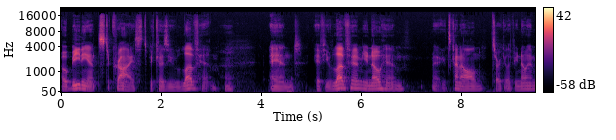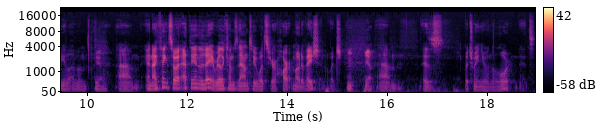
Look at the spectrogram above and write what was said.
obedience to Christ because you love Him? And if you love Him, you know Him. It's kind of all circular. If you know Him, you love Him. Yeah. Um, and I think so. At the end of the day, it really comes down to what's your heart motivation, which Yeah. um, is between you and the Lord. It's,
